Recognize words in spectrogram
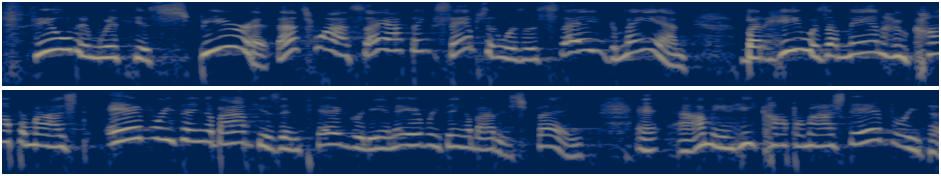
filled him with his spirit. That's why I say I think Samson was a saved man. But he was a man who compromised everything about his integrity and everything about his faith. And I mean, he compromised everything.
